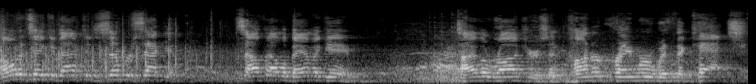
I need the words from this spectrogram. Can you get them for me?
I want to take you back to December 2nd, South Alabama game. Tyler Rogers and Connor Kramer with the catch.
